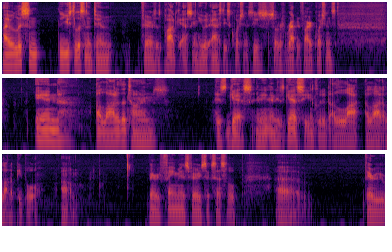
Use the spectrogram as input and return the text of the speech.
I listened, used to listen to Tim Ferriss's podcast, and he would ask these questions, these sort of rapid fire questions. And a lot of the times, his guests, and, and his guests, he included a lot, a lot, a lot of people, um, very famous, very successful, uh, very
